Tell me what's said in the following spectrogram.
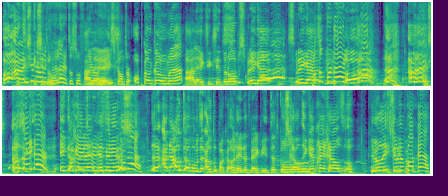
Oh, Alex, het ziet er ik zit erop. wel uit alsof je hier aan deze kant erop kan komen. Alex, ik zit erop. Springen! Springen! Pas op voor het hek. Oh, Ah, Alex! We zijn er! Ik dacht dat je er niet meer. De- Een auto! We moeten een auto pakken. Oh nee, dat werkt niet. Dat kost Oh. geld. Ik heb geen geld. Oh, Je wil deze niet kunnen we pakken.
